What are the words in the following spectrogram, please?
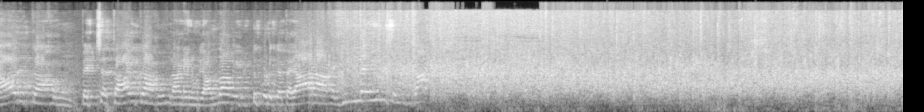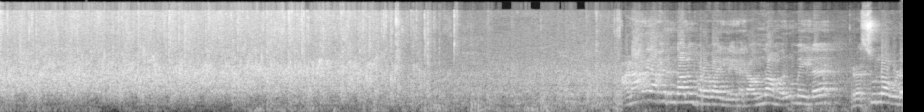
யாருக்காகவும் பெற்ற தாய்க்காகவும் நான் என்னுடைய அல்லாவை விட்டு கொடுக்க தயாராக இல்லைன்னு சொல்லிட்டு தான் இருந்தாலும் பரவாயில்லை. எனக்கு அல்லா மறுமையில் ரசூலாவோட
